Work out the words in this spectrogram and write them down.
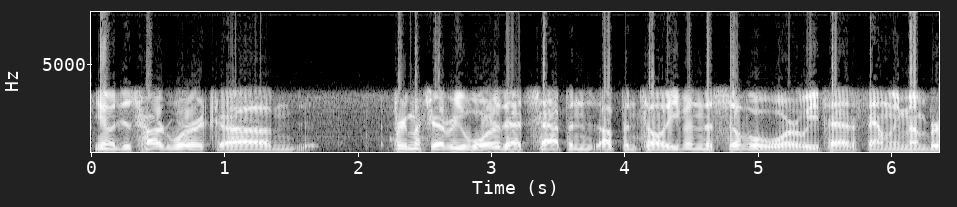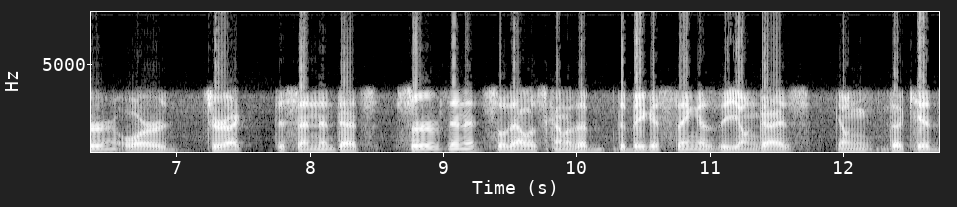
you know, just hard work. Um, pretty much every war that's happened up until even the Civil War, we've had a family member or direct descendant that's served in it. So that was kind of the the biggest thing as the young guys, young the kids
